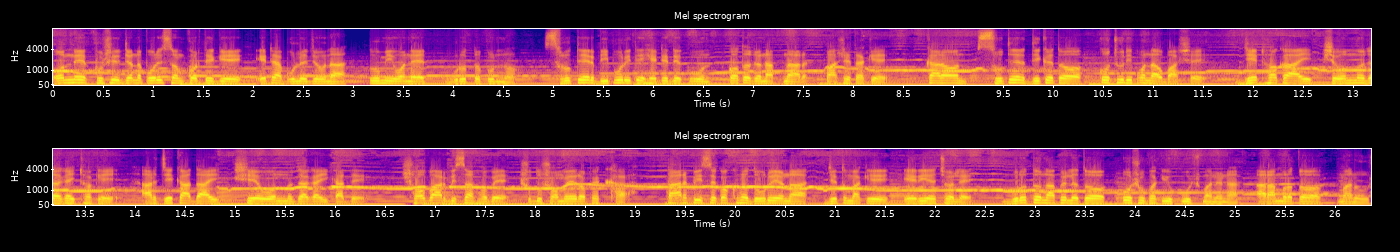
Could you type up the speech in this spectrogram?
অন্যের খুশির জন্য পরিশ্রম করতে গিয়ে এটা ভুলে যেও না, তুমি অনেক গুরুত্বপূর্ণ। স্রোতের বিপরীতে হেঁটে দেখুন কতজন আপনার পাশে থাকে। কারণ স্রোতের দিকে তো কচুরিপনাও বাসে। যে ঠকায় সে অন্য জায়গায় ঠকে, আর যে কাদায় সে অন্য জায়গায় কাঁদে। সবার বিচার হবে, শুধু সময়ের অপেক্ষা। তার পিছে কখনো দৌড়িও না যে তোমাকে এড়িয়ে চলে। গুরুত্ব না পেলে তো পশু পাখি পুষ মানে না, আর আমরা তো মানুষ।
